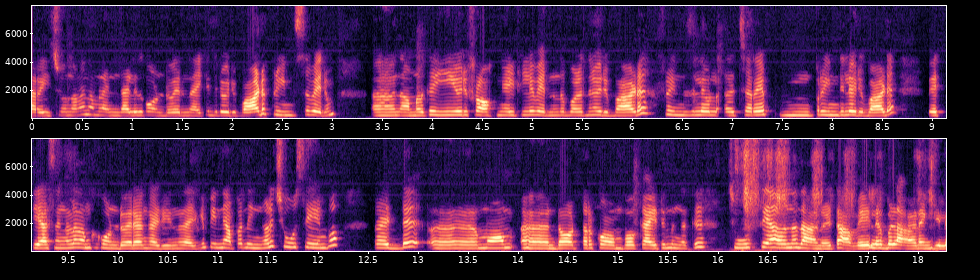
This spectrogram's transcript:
അറിയിച്ചു എന്നാൽ നമ്മൾ എന്തായാലും ഇത് കൊണ്ടുവരുന്നതായിരിക്കും. ഇതിൽ ഒരുപാട് പ്രിൻസ് വരും. നമ്മൾക്ക് ഈ ഒരു ഫ്രോക്ക് നൈറ്റിൽ വരുന്നത് പോലെ തന്നെ ഒരുപാട് പ്രിന്റ്സിലുള്ള ചെറിയ പ്രിന്റിൽ ഒരുപാട് വ്യത്യാസങ്ങൾ നമുക്ക് കൊണ്ടുവരാൻ കഴിയുന്നതായിരിക്കും. പിന്നെ അപ്പോൾ നിങ്ങൾ ചൂസ് ചെയ്യുമ്പോൾ റെഡ് മോം ഡോട്ടർ കോംബോ ഒക്കെ ആയിട്ട് നിങ്ങൾക്ക് ചൂസ് ചെയ്യാവുന്നതാണ് കേട്ടോ. അവൈലബിൾ ആണെങ്കിൽ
